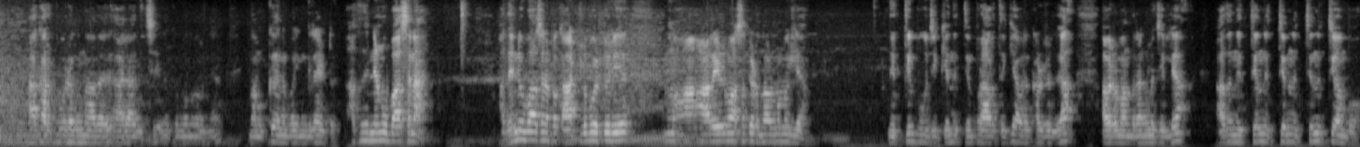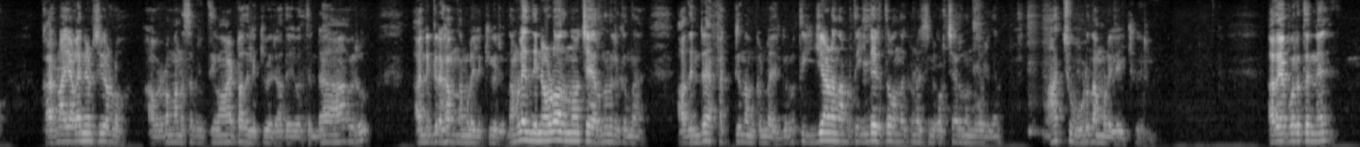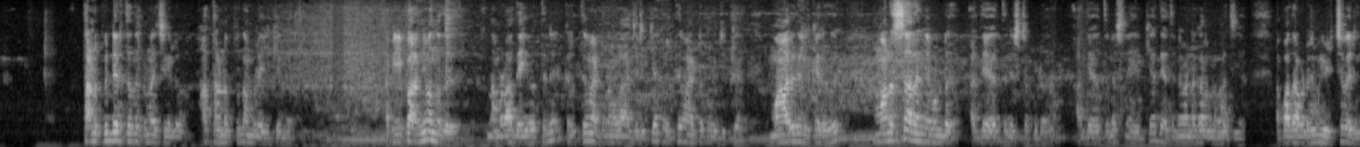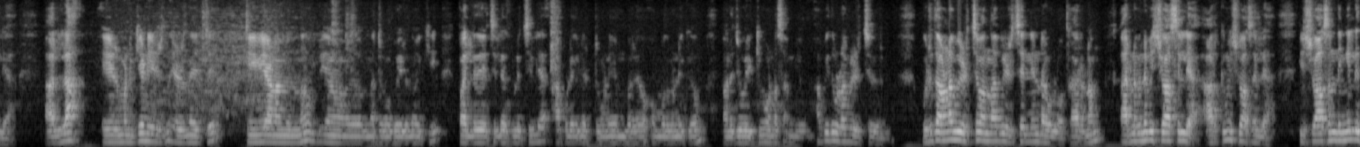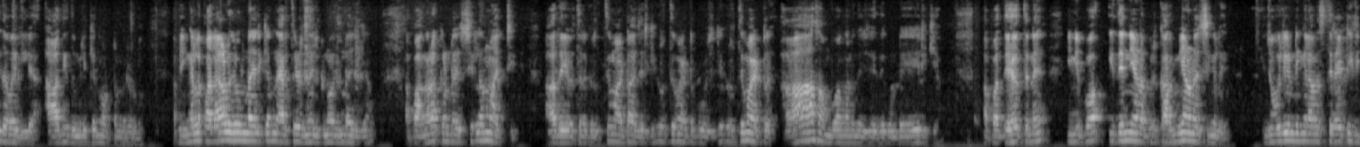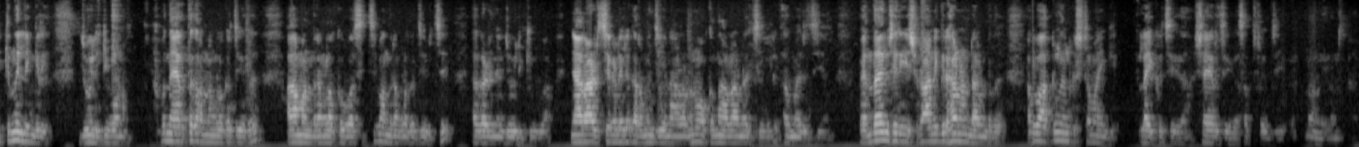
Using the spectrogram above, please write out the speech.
ആ കർപ്പൂരമൊക്കെ ഒന്ന് ആരാ- ആരാധിച്ച് നിൽക്കുമ്പോൾ പറഞ്ഞാൽ നമുക്ക് തന്നെ ഭയങ്കരമായിട്ട് അത് തന്നെയാണ് ഉപാസന. അത് തന്നെ ഉപാസന. ഇപ്പം കാട്ടിൽ പോയിട്ടൊരു ആറേഴ് മാസം കിടന്നോളണമെന്നില്ല നിത്യം പൂജിക്കുക നിത്യം പ്രാർത്ഥിക്കുക അവരെ കഴുകുക അവരുടെ മന്ത്രങ്ങൾ ചെല്ലുക. അത് നിത്യം നിത്യം നിത്യം നിത്യമാകുമ്പോൾ കാരണം അയാൾ തന്നെയാണ് ചെയ്യുള്ളൂ. അവരുടെ മനസ്സ് കൃത്യമായിട്ട് അതിലേക്ക് വരും ദൈവത്തിന്റെ ആ ഒരു അനുഗ്രഹം നമ്മളിലേക്ക് വരും. നമ്മൾ എന്തിനോട് പറഞ്ഞോ ചേർന്ന് നിൽക്കുന്ന അതിന്റെ എഫക്റ്റ് നമുക്കുണ്ടായിരിക്കും. ഒരു തീയാണ് നമ്മൾ തീന്റെ അടുത്ത് വന്നിട്ടുണ്ടെന്ന് വെച്ചാൽ കുറച്ച് നേരം നിന്ന് കഴിഞ്ഞാൽ ആ ചൂട് നമ്മളിലേക്ക് വരും. അതേപോലെ തന്നെ തണുപ്പിന്റെ അടുത്ത് നിൽക്കണമെന്ന് വെച്ചെങ്കിലോ ആ തണുപ്പ് നമ്മളിലേക്ക് തന്നെ എത്തി. അപ്പം ഈ പറഞ്ഞു വന്നത് നമ്മുടെ ആ ദൈവത്തിന് കൃത്യമായിട്ട് നമ്മൾ ആചരിക്കുക കൃത്യമായിട്ട് പൂജിക്കുക മാറി നിൽക്കരുത്. മനസ്സറിഞ്ഞുകൊണ്ട് അദ്ദേഹത്തിന് ഇഷ്ടപ്പെടുക അദ്ദേഹത്തിനെ സ്നേഹിക്കുക അദ്ദേഹത്തിന് വേണ്ട കർമ്മങ്ങൾ ചെയ്യുക. അപ്പോൾ അത് അവിടെ ഒരു വീഴ്ച വരില്ല. അല്ല ഏഴ് മണിക്കാണ് എഴുന്നേറ്റ് ടി വി കാണാമെന്ന് മറ്റേ മൊബൈൽ നോക്കി. പല്ല് തേച്ചില്ല കുളിച്ചില്ല. അപ്പോഴേക്കും എട്ട് മണി ഒമ്പത് ഒമ്പത് മണിക്കും അവന് ജോലിക്ക് പോകേണ്ട സമയവും. അപ്പോൾ ഇതിവിടെ വീഴ്ച വരും ഒരു തവണ വീഴ്ച വന്നാൽ വീഴ്ച തന്നെ ഉണ്ടാവുള്ളൂ. കാരണം കാരണം പിന്നെ വിശ്വാസമില്ല. ആർക്കും വിശ്വാസമില്ല. വിശ്വാസം ഉണ്ടെങ്കിൽ ഇത് വരില്ല. ആദ്യം ഇതുമിലേക്ക് ഓട്ടം വരുള്ളൂ. അപ്പം ഇങ്ങനെയുള്ള പല ആളുകളുണ്ടായിരിക്കാം നേരത്തെ എഴുന്നേൽക്കുന്നവരുണ്ടായിരിക്കാം. അപ്പം അങ്ങനെയൊക്കെ ഉണ്ട്. ശില മാറ്റി. ആ ദൈവത്തിന് കൃത്യമായിട്ട് ആചരിക്കുക കൃത്യമായിട്ട് പൂജിക്കുക കൃത്യമായിട്ട് ആ സംഭവം അങ്ങനെ ചെയ്തുകൊണ്ടേയിരിക്കുക അപ്പം അദ്ദേഹത്തിന് ഇനിയിപ്പോൾ ഇത് തന്നെയാണ്. ഒരു കർമ്മിയാണ് വെച്ചെങ്കിൽ ജോലി ഉണ്ടെങ്കിൽ അവൻ സ്ഥിരമായിട്ട് ഇരിക്കുന്നില്ലെങ്കിൽ ജോലിക്ക് പോകണം അപ്പോൾ നേരത്തെ കർമ്മങ്ങളൊക്കെ ചെയ്ത് ആ മന്ത്രങ്ങളൊക്കെ വസിച്ച് മന്ത്രങ്ങളൊക്കെ ജീവിച്ച് അത് കഴിഞ്ഞ് ജോലിക്ക് പോവുക ഞായറാഴ്ചകളിൽ കർമ്മം ചെയ്യുന്ന ആളാണ് നോക്കുന്ന ആളാണ് വെച്ചെങ്കിൽ അതുമാതിരി ചെയ്യാം. അപ്പോൾ എന്തായാലും ശരി ഈശ്വരാനുഗ്രഹമാണ് ഉണ്ടാവേണ്ടത്. അപ്പോൾ വാക്കുകൾ നിങ്ങൾക്ക് ഇഷ്ടമായെങ്കിൽ ലൈക്ക് ചെയ്യുക ഷെയർ ചെയ്യുക സബ്സ്ക്രൈബ് ചെയ്യുക. നന്ദി നമസ്കാരം.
